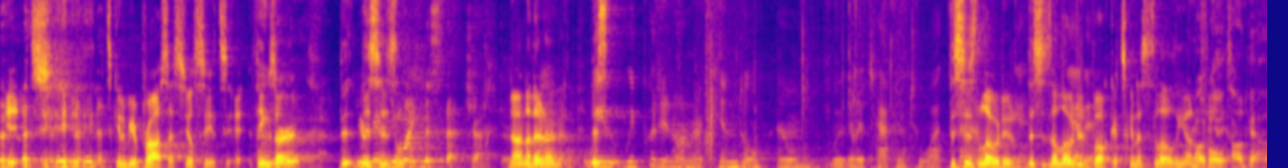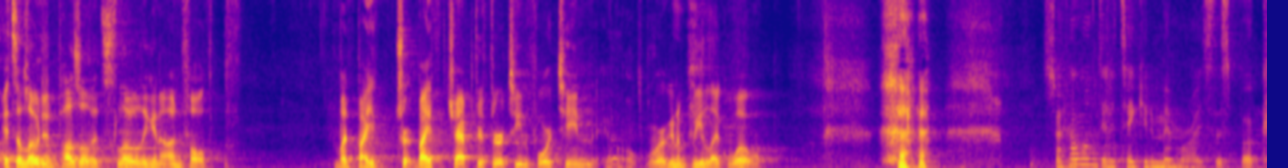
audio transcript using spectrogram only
It's it's going to be a process. You'll see. It's things are. Th- You're this get- is You might miss that chapter. no, no. They're And not. This We, we put it on our Kindle and we're gonna tap into WhatsApp. this is and loaded. get- This is a get loaded it. book. It's going to slowly unfold. okay, It's a loaded all. puzzle that's slowly going to unfold. But by tr- by chapter 13, 14, we're going to be like, whoa. So how long did it take you to memorize this book?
